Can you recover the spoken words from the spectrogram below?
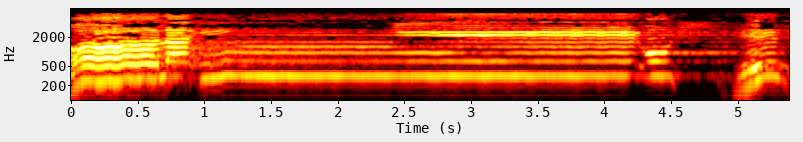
قَالَ إِنِّي أُشْهِدُ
